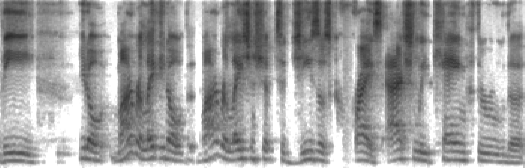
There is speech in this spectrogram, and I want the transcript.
the you know my relate you know my relationship to jesus christ actually came through the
